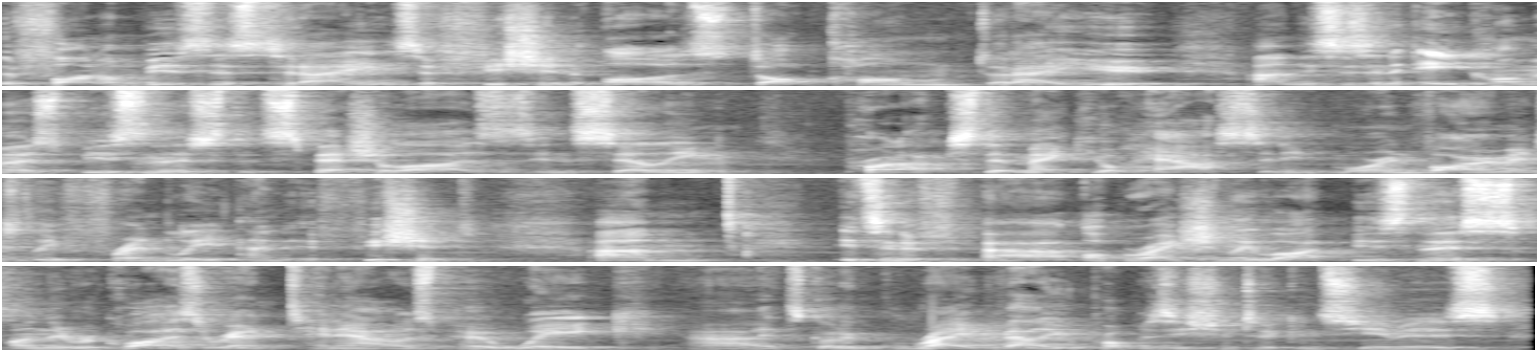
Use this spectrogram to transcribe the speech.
The final business today is efficientoz.com.au. Um, this is an e-commerce business that specialises in selling products that make your house more environmentally friendly and efficient. Um, it's an uh, operationally light business, only requires around 10 hours per week. Uh, it's got a great value proposition to consumers,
